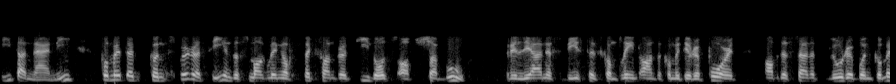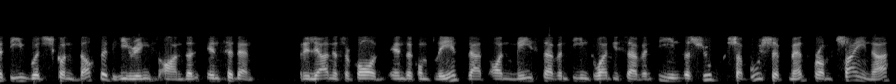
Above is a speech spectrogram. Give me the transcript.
Tita Nani, committed conspiracy in the smuggling of 600 kilos of shabu Trillanes based his complaint on the committee report of the Senate Blue Ribbon Committee, which conducted hearings on the incident. Trillanes recalled in the complaint that on May 17, 2017, the shabu shipment from China,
